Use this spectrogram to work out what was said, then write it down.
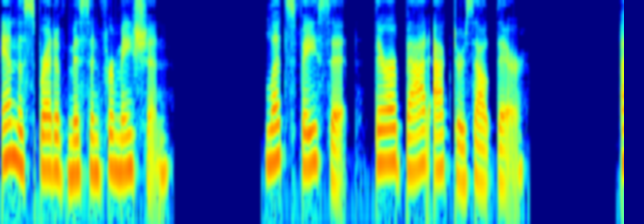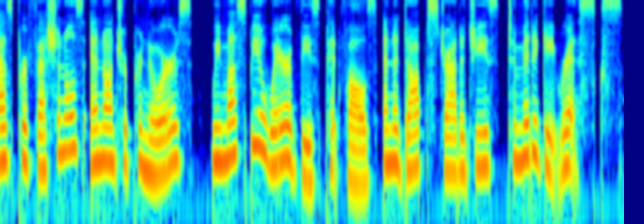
and the spread of misinformation. Let's face it, there are bad actors out there. As professionals and entrepreneurs, we must be aware of these pitfalls and adopt strategies to mitigate risks.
